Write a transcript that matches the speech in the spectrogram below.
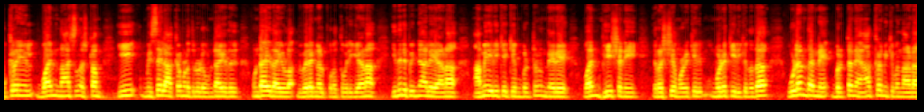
ഉക്രൈനിൽ വൻ നാശനഷ്ടം ഈ മിസൈൽ ആക്രമണത്തിലൂടെ ഉണ്ടായത് ഉണ്ടായതായുള്ള വിവരങ്ങൾ പുറത്തുവരികയാണ്. ഇതിന് പിന്നാലെയാണ് അമേരിക്കയ്ക്കും ബ്രിട്ടനും നേരെ വൻ ഭീഷണി റഷ്യ മുഴക്കി മുഴക്കിയിരിക്കുന്നത്. ഉടൻ തന്നെ ബ്രിട്ടനെ ആക്രമിക്കുമെന്നാണ്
